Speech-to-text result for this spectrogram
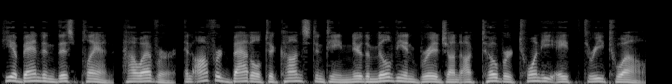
he abandoned this plan, however, and offered battle to Constantine near the Milvian Bridge on October 28, 312.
